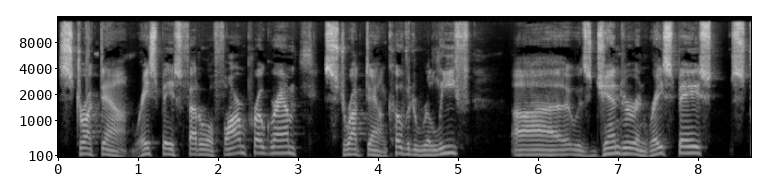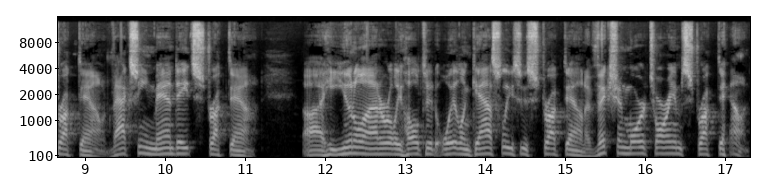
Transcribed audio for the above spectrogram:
struck down. Race based federal farm program struck down. COVID relief uh, was gender and race based struck down. Vaccine mandates struck down. Uh, he unilaterally halted oil and gas leases, struck down. Eviction moratorium struck down.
